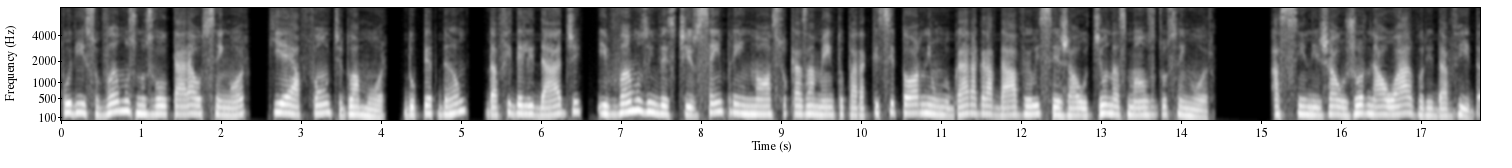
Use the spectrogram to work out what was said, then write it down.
Por isso vamos nos voltar ao Senhor, que é a fonte do amor, do perdão, da fidelidade, e vamos investir sempre em nosso casamento para que se torne um lugar agradável e seja útil nas mãos do Senhor. Assine já o jornal Árvore da Vida.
